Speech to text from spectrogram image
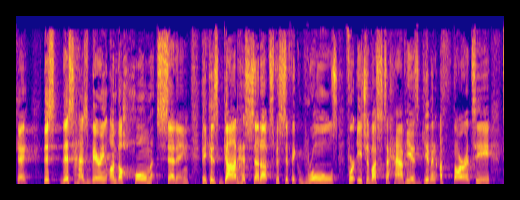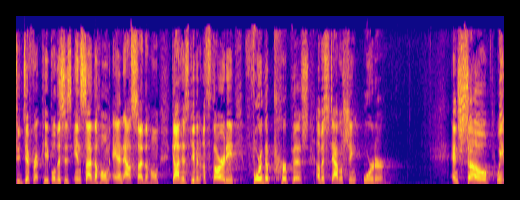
Okay? This, this has bearing on the home setting because God has set up specific roles for each of us to have. He has given authority to different people. This is inside the home and outside the home. God has given authority for the purpose of establishing order. And so we,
